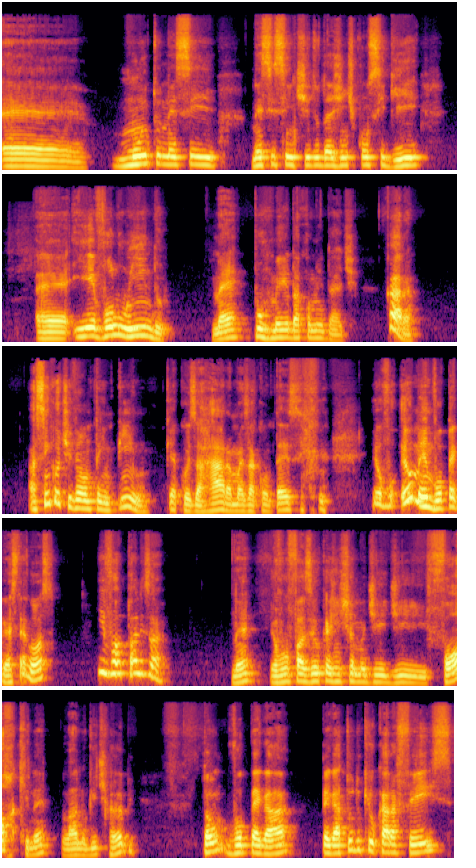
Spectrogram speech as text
é muito nesse nesse sentido da gente conseguir é, ir evoluindo, né, por meio da comunidade. Cara, assim que eu tiver um tempinho, que é coisa rara, mas acontece, eu, vou, eu mesmo vou pegar esse negócio e vou atualizar, né? Eu vou fazer o que a gente chama de, de fork, né, lá no GitHub. Então, vou pegar, pegar tudo que o cara fez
